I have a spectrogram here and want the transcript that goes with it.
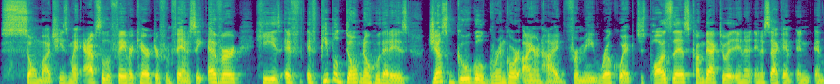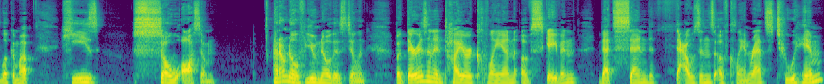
so much. He's my absolute favorite character from fantasy ever. He's if if people don't know who that is, just Google Grimgor Ironhide for me real quick. Just pause this, come back to it in a, in a second, and and look him up. He's so awesome. I don't know if you know this, Dylan, but there is an entire clan of Skaven that send thousands of clan rats to him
